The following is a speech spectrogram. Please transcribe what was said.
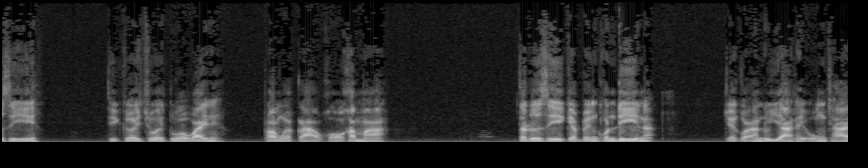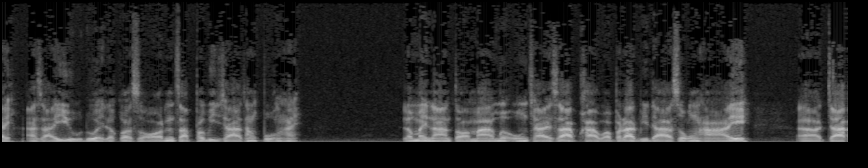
ฤๅษีที่เคยช่วยตัวไว้เนี่ย พร้อมกับกล่าวขอขมาตาฤๅษีแกเป็นคนดีนะ่ะแกก็อนุญาตให้องค์ชายอาศัยอยู่ด้วย แล้วก็สอนสรรพวิชาทั้งปวงให้ แล้วไม่นานต่อมาเมื่อองค์ชายทราบข่าวว่าพระราชบิดาทรงหายาจาก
